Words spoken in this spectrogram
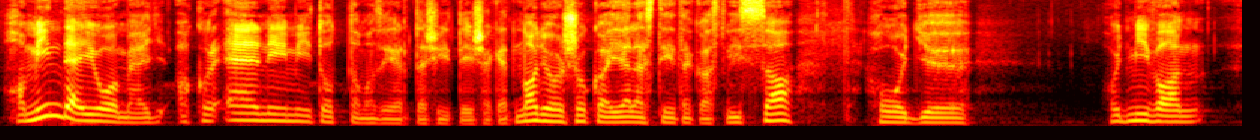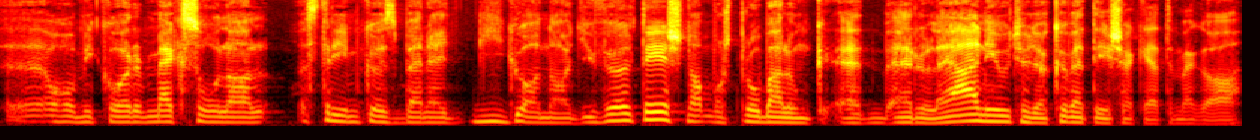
Ha minden jól megy, akkor elnémítottam az értesítéseket. Nagyon sokan jeleztétek azt vissza, hogy, hogy mi van, amikor megszólal stream közben egy giga nagy üvöltés. Na, most próbálunk erről leállni, úgyhogy a követéseket, meg a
